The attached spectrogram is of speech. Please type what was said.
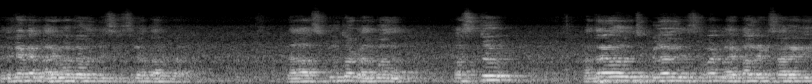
ఎందుకంటే మరిమంటలో తీసుకొచ్చిన తాలూకా నా స్కూల్తో అనుమానం ఫస్ట్ మంత్రాలయం నుంచి పిల్లల్ని తీసుకుపోయి మైపాల్ రెడ్డి సార్ అని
